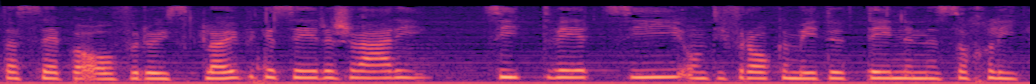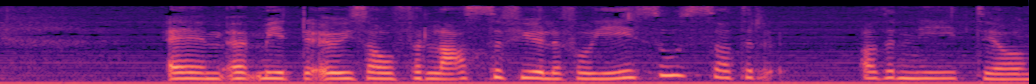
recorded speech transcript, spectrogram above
dass es eben auch für uns Gläubige sehr eine schwere Zeit wird sein. Und ich frage mich dort drinnen so ein bisschen, ähm, ob wir uns auch verlassen fühlen von Jesus oder, oder nicht. Ja.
